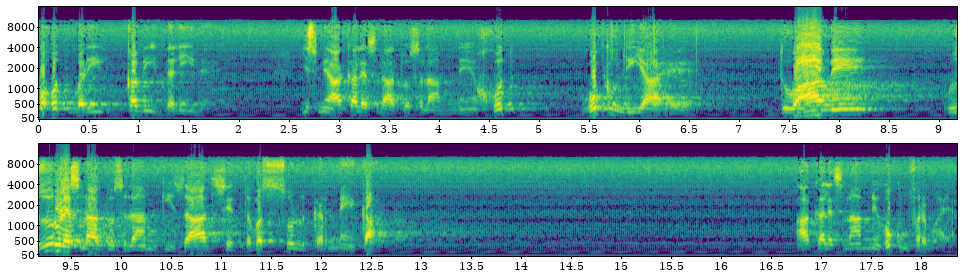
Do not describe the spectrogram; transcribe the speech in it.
बहुत बड़ी कवि दलील है, जिसमें आकल सलाम ने खुद हुक्म दिया है, दुआ में हजूर सलाम की ज़ात से तवसल करने का। इस्लाम ने हुक्म फरमाया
